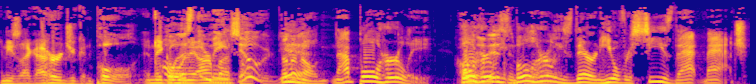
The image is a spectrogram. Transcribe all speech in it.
and he's like, "I heard you can pull." And they Oh, go they the arm wrestle. dude, No, yeah. no, no, not Bull Hurley. Oh, Bull that Hurley, Bull Bull Hurley's Hurley. there and he oversees that match.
